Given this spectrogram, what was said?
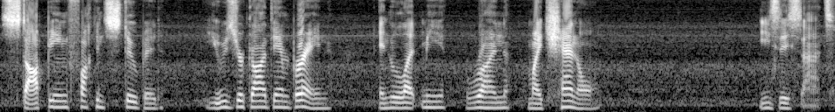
Stop being fucking stupid. Use your goddamn brain. And let me run my channel. Easy as that.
